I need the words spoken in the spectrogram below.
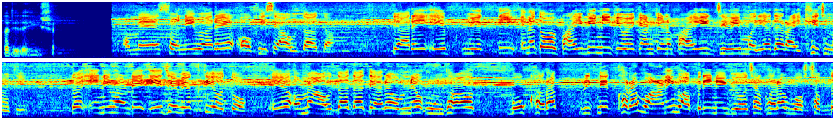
કરી રહી છે. અમે શનિવારે ઓફિસે આવતા હતા. ત્યારે એ વ્યક્તિ, એને તો ભાઈ બી નહીં કહેવાય, કારણ કે એને ભાઈ જેવી મર્યાદા રાખી જ નથી. તો એની માટે એ જે વ્યક્તિ હતો, એ અમે આવતા હતા ત્યારે અમને ઊંધા બહુ ખરાબ રીતને, ખરાબ વાણી વાપરીને ગયો છે, ખરાબ શબ્દ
